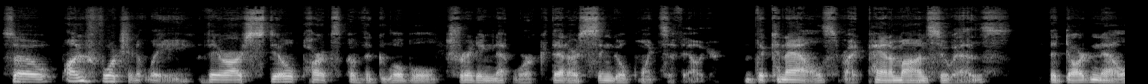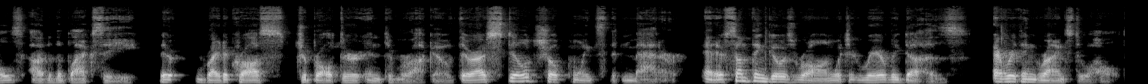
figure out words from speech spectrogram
So, unfortunately, there are still parts of the global trading network that are single points of failure. The canals, right, Panama and Suez, the Dardanelles out of the Black Sea, they're right across Gibraltar into Morocco. There are still choke points that matter. And if something goes wrong, which it rarely does, everything grinds to a halt.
